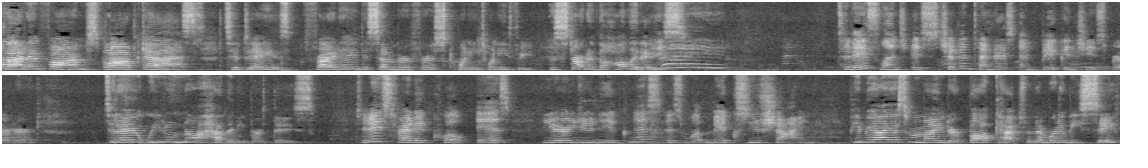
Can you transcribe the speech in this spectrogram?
Gladden Farms Bobcats. Today is Friday, December 1st, 2023, the start of the holidays. Yay! Today's lunch is chicken tenders and bacon cheeseburger. Today, we do not have any birthdays. Today's Friday quote is Your uniqueness is what makes you shine. PBIS reminder Bobcats, remember to be safe,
